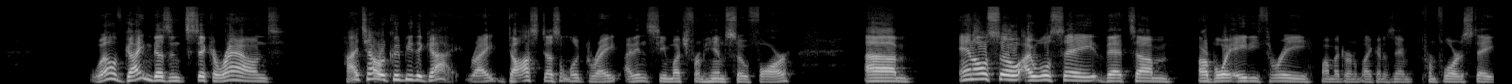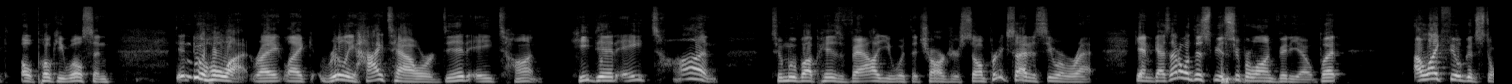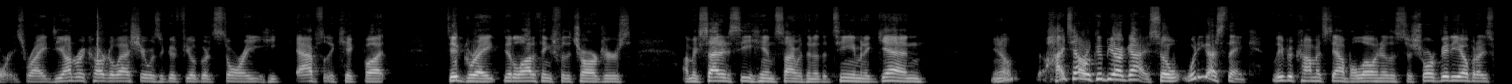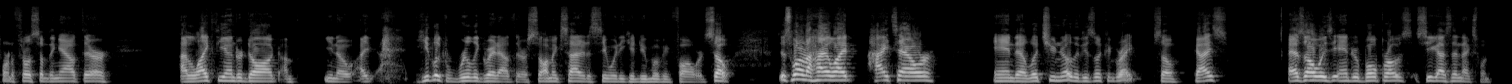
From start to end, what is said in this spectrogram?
Well, if Guyton doesn't stick around, Hightower could be the guy, right? Doss doesn't look great. I didn't see much from him so far. Um, and also, I will say that um, our boy 83, why am I drawing a blank on his name from Florida State? Oh, Pokey Wilson didn't do a whole lot, right? Like, really, Hightower did a ton. He did a ton to move up his value with the Chargers. So I'm pretty excited to see where we're at. Again, guys, I don't want this to be a super long video, but I like feel good stories, right? DeAndre Carter last year was a good feel good story. He absolutely kicked butt, did great, did a lot of things for the Chargers. I'm excited to see him sign with another team. And again, you know, Hightower could be our guy. So, what do you guys think? Leave your comments down below. I know this is a short video, but I just want to throw something out there. I like the underdog. I'm, you know, I he looked really great out there, so I'm excited to see what he can do moving forward. So, just wanted to highlight Hightower and uh, let you know that he's looking great. So, guys, as always, Andrew Bolt Bros. See you guys in the next one.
